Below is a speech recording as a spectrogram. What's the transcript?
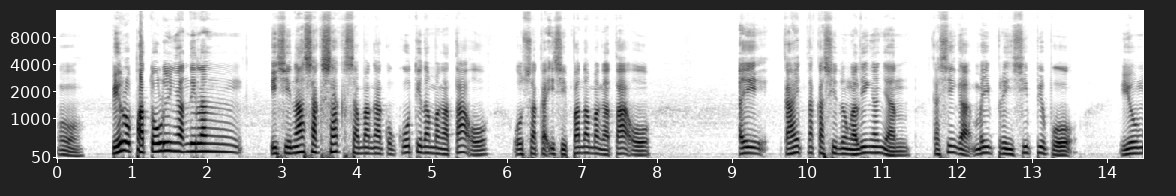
O, pero patuloy nga nilang isinasaksak sa mga kukuti ng mga tao o sa kaisipan ng mga tao ay kahit nakasinungalingan yan kasi nga may prinsipyo po yung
